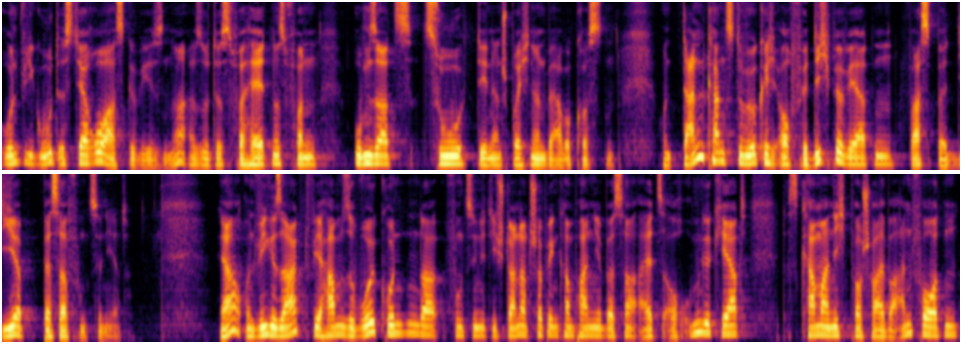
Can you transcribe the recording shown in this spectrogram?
und wie gut ist der ROAS gewesen. Ne? Also das Verhältnis von Umsatz zu den entsprechenden Werbekosten. Und dann kannst du wirklich auch für dich bewerten, was bei dir besser funktioniert. Ja, und wie gesagt, wir haben sowohl Kunden, da funktioniert die Standard-Shopping-Kampagne besser, als auch umgekehrt. Das kann man nicht pauschal beantworten.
